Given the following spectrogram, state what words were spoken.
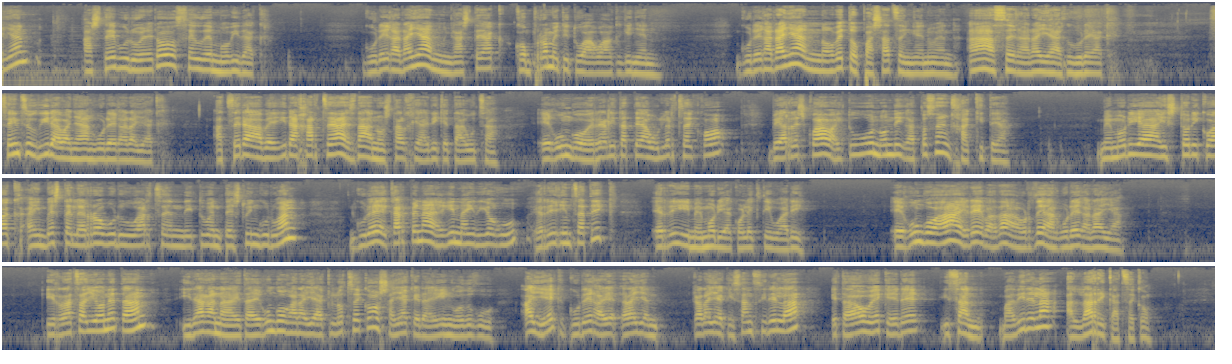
garaian, asteburuero zeuden mobidak. Gure garaian gazteak konprometituagoak ginen. Gure garaian hobeto pasatzen genuen. Ah, ze garaiak gureak. Zeintzuk dira baina gure garaiak. Atzera begira jartzea ez da nostalgia erik eta hutsa. Egungo errealitatea ulertzeko beharrezkoa baitugu nondik gatozen jakitea. Memoria historikoak hainbeste lerroburu hartzen dituen testu inguruan, gure ekarpena egin nahi diogu herrigintzatik herri memoria kolektiboari. Egungoa ere bada ordea gure garaia. Irratzaio honetan, iragana eta egungo garaiak lotzeko saiakera egingo dugu. Haiek gure garaian garaiak izan zirela eta hauek ere izan badirela aldarrikatzeko.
